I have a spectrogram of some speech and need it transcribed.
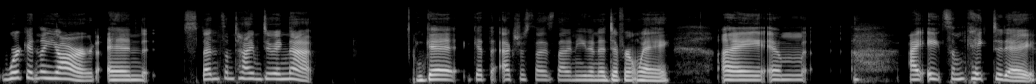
work in the yard and spend some time doing that get get the exercise that i need in a different way i am I ate some cake today.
